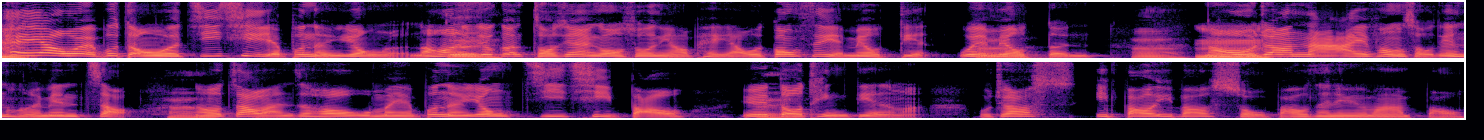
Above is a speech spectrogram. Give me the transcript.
配药我也不懂，我的机器也不能用了。然后你就跟走进来跟我说你要配药，我公司也没有电，我也没有嗯灯，嗯，然后我就要拿 iPhone 手电筒那边照，嗯。然后照完之后，我们也不能用机器包，因为都停电了嘛。我就要一包一包手包在那边帮他包。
